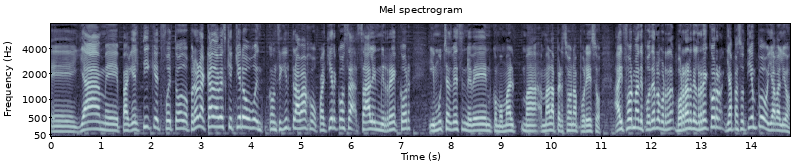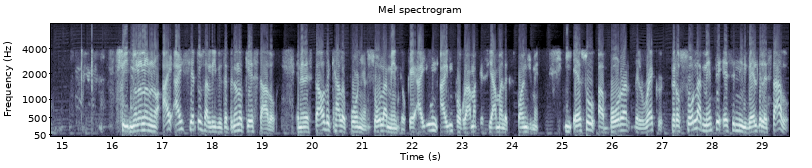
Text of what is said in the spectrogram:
Eh, ya me pagué el ticket, fue todo. Pero ahora cada vez que quiero conseguir trabajo, cualquier cosa sale en mi récord y muchas veces me ven como mal, mala persona por eso. ¿Hay forma de poderlo borrar, del récord? ¿Ya pasó tiempo o ya valió? Sí, no, no, no, no, Hay, hay ciertos alivios dependiendo de qué estado. En el estado de California solamente, ¿ok? Hay un, hay un programa que se llama el expungement y eso borra del récord, pero solamente ese nivel del Estado.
